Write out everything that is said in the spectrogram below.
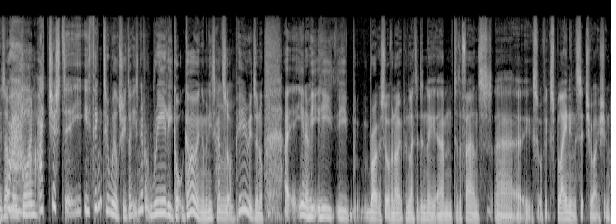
Is that where he's going? I just uh, you think to Wilshere that he's never really got going. I mean, he's had sort of Hmm. periods and all. Uh, you know, he, he he wrote a sort of an open letter, didn't he, um, to the fans, uh, sort of explaining the situation.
